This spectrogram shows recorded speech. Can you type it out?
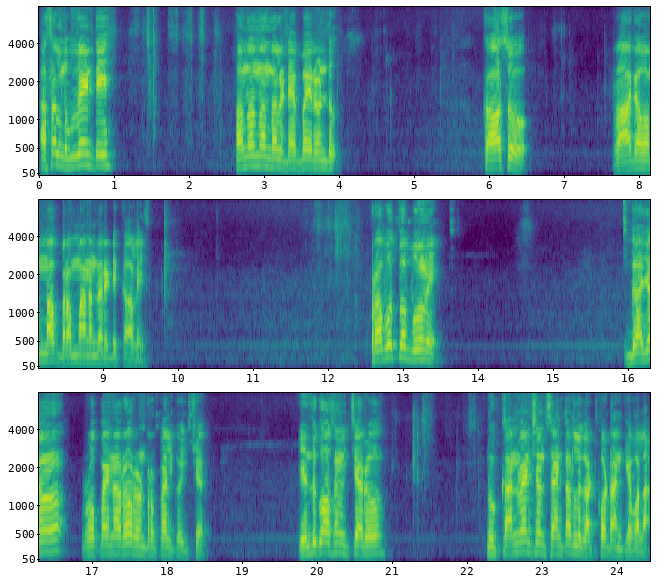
అసలు నువ్వేంటి? పంతొమ్మిది వందల డెబ్భై రెండు కాసు రాఘవమ్మ బ్రహ్మానందరెడ్డి కాలేజ్. ప్రభుత్వ భూమి గజం రూపాయిన్నర రెండు రూపాయలకు ఇచ్చారు. ఎందుకోసం ఇచ్చారు? నువ్వు కన్వెన్షన్ సెంటర్లు కట్టుకోవటానికి ఇవ్వాల?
